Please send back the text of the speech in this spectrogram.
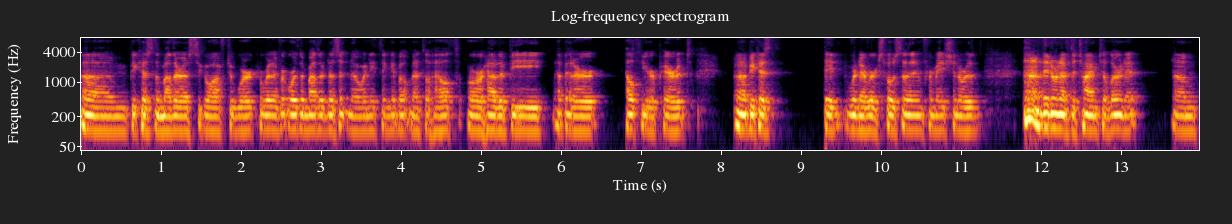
um, because the mother has to go off to work or whatever, or the mother doesn't know anything about mental health or how to be a better, healthier parent, uh, because they were never exposed to that information or they don't have the time to learn it. Um,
